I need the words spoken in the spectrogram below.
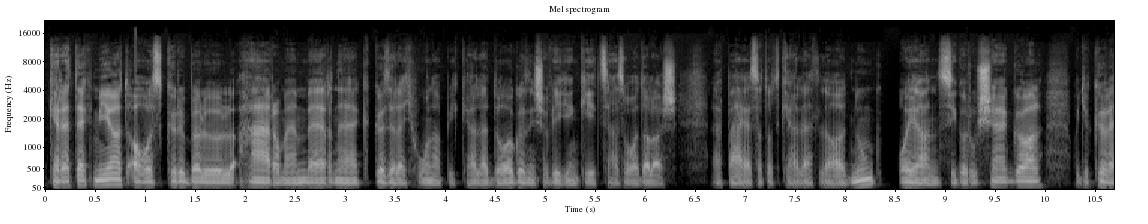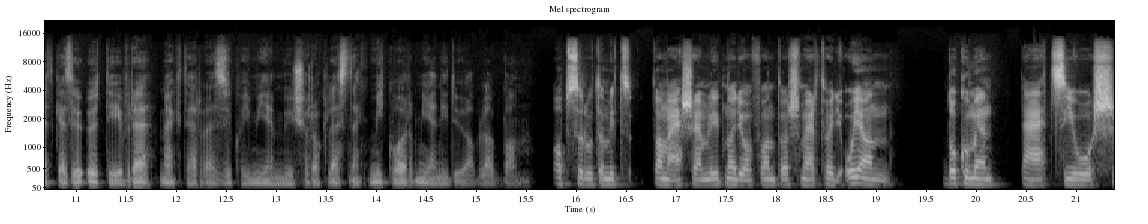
keretek miatt, ahhoz körülbelül három embernek közel egy hónapig kellett dolgozni, és a végén 200 oldalas pályázatot kellett leadnunk, olyan szigorúsággal, hogy a következő öt évre megtervezzük, hogy milyen műsorok lesznek, mikor, milyen időablakban. Abszolút, amit Tamás említ, nagyon fontos, mert hogy olyan dokumentációs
